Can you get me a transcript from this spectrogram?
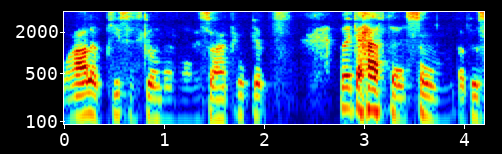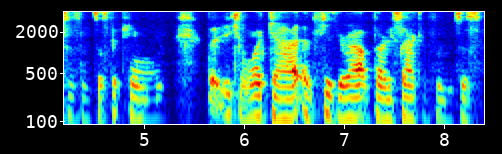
lot of pieces going on so I think it's. Think I have to assume that this isn't just a team that you can look at and figure out in 30 seconds and just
